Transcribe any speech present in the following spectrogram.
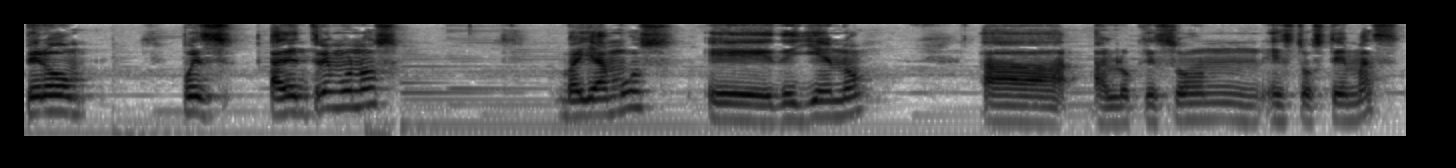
Pero pues adentrémonos, vayamos de lleno a, a lo que son estos temas.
